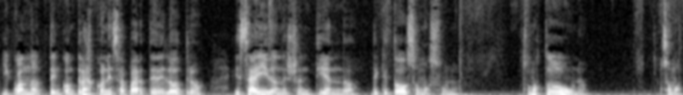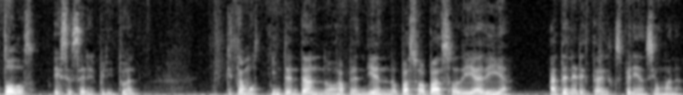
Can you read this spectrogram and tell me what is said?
y cuando te encontrás con esa parte del otro, es ahí donde yo entiendo de que todos somos uno. Somos todo uno. Somos todos ese ser espiritual que estamos intentando, aprendiendo paso a paso, día a día, a tener esta experiencia humana.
